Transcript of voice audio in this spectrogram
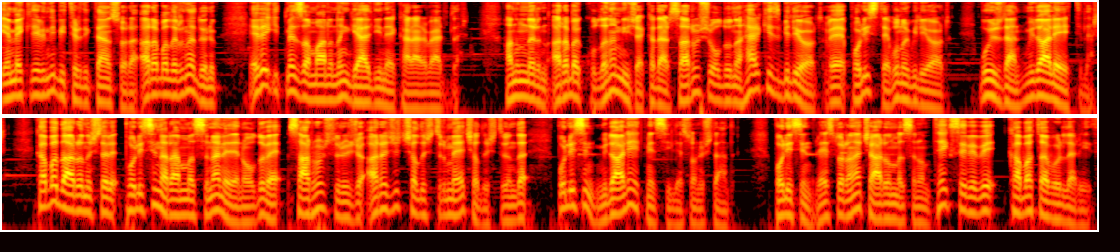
yemeklerini bitirdikten sonra arabalarına dönüp eve gitme zamanının geldiğine karar verdiler. Hanımların araba kullanamayacak kadar sarhoş olduğunu herkes biliyordu ve polis de bunu biliyordu. Bu yüzden müdahale ettiler. Kaba davranışları polisin aranmasına neden oldu ve sarhoş sürücü aracı çalıştırmaya çalıştığında polisin müdahale etmesiyle sonuçlandı. Polisin restorana çağrılmasının tek sebebi kaba tavırlarıydı.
